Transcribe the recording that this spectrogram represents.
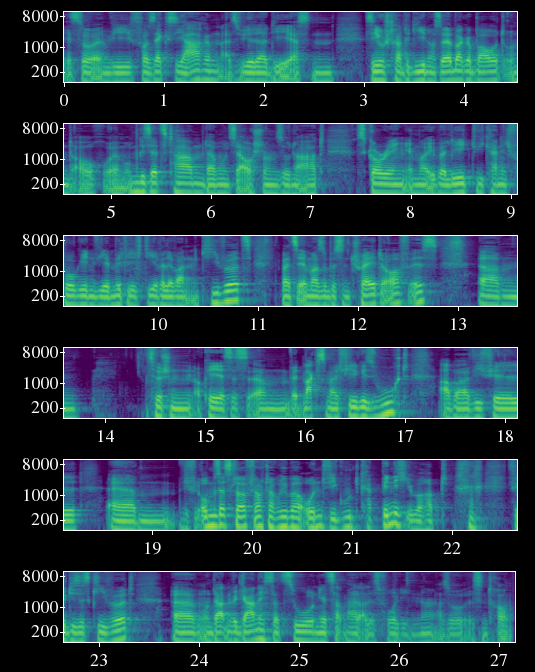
Jetzt so irgendwie vor sechs Jahren, als wir da die ersten SEO-Strategien noch selber gebaut und auch ähm, umgesetzt haben, da haben wir uns ja auch schon so eine Art Scoring immer überlegt, wie kann ich vorgehen, wie ermittle ich die relevanten Keywords, weil es ja immer so ein bisschen Trade-off ist. Ähm, zwischen, okay, es ist, ähm, wird maximal viel gesucht, aber wie viel, ähm, wie viel Umsatz läuft noch darüber und wie gut bin ich überhaupt für dieses Keyword? Ähm, und da hatten wir gar nichts dazu und jetzt hat man halt alles vorliegen. Ne? Also ist ein Traum.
